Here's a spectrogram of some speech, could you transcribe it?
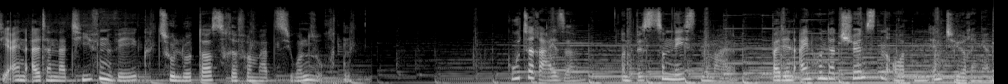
die einen alternativen Weg zu Luthers Reformation suchten. Gute Reise und bis zum nächsten Mal bei den 100 schönsten Orten in Thüringen.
